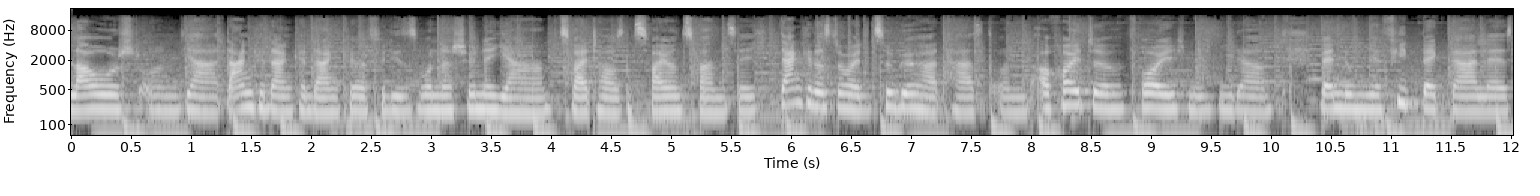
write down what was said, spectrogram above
lauscht und ja, danke, danke, danke für dieses wunderschöne Jahr 2022. Danke, dass du heute zugehört hast und auch heute freue ich mich wieder, wenn du mir Feedback da lässt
